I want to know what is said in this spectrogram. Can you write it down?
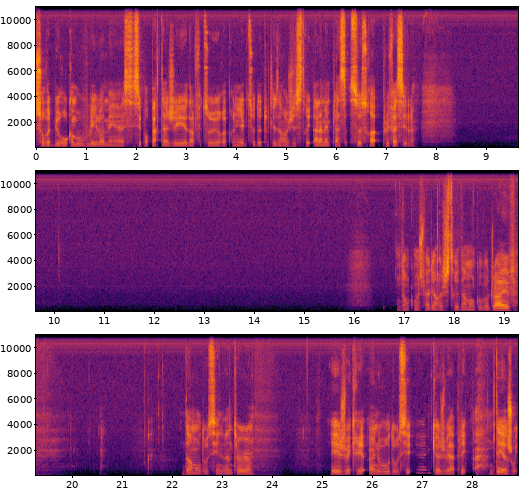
sur votre bureau comme vous voulez, mais euh, si c'est pour partager euh, dans le futur, euh, prenez l'habitude de toutes les enregistrer à la même place, ce sera plus facile. Donc moi je vais aller enregistrer dans mon Google Drive, dans mon dossier Inventor, et je vais créer un nouveau dossier que je vais appeler D jouer.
